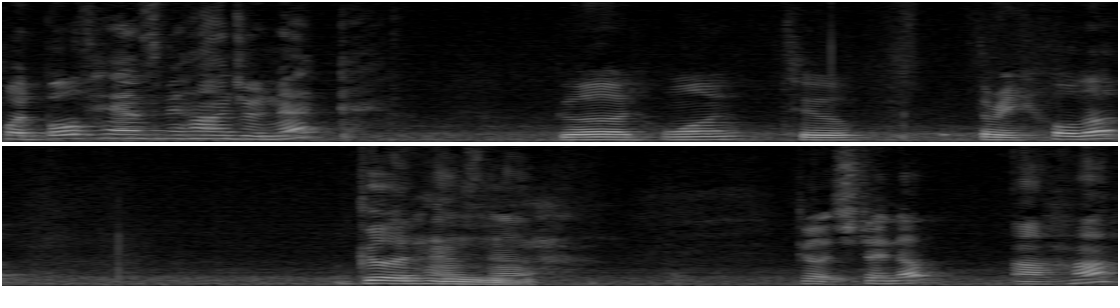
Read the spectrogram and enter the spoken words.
Put both hands behind your neck. Good. One, two, three. Hold up. Good. Hands down. Good. Straighten up. Uh huh.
